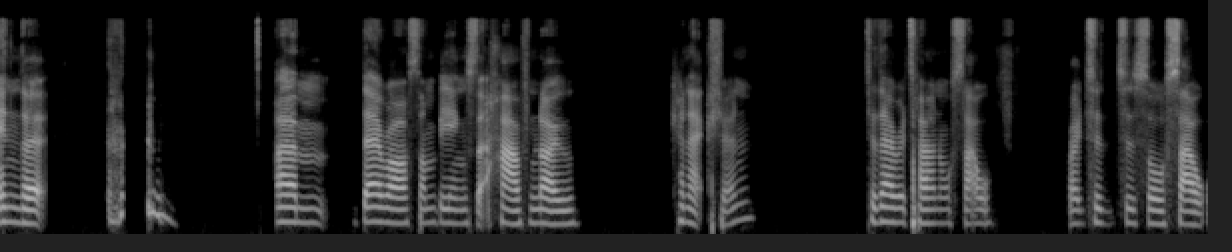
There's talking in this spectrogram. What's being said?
in that um there are some beings that have no connection to their eternal self, right? To to source self.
